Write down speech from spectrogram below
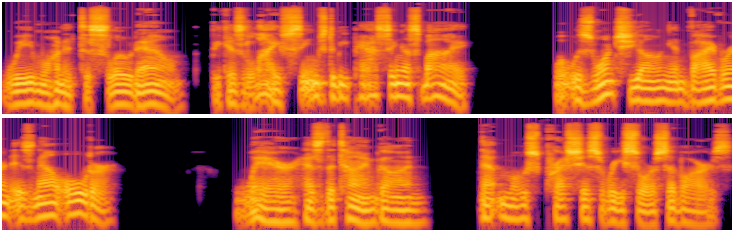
we want it to slow down because life seems to be passing us by. What was once young and vibrant is now older. Where has the time gone? That most precious resource of ours.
